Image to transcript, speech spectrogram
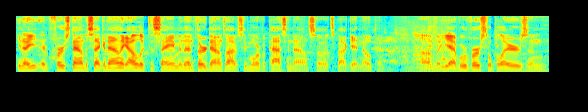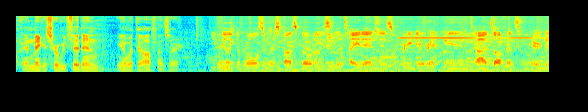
you know, first down to second down, they got to look the same, and then third down is obviously more of a passing down. So it's about getting open. Um, but yeah, we're versatile players and and making sure we fit in, you know, with the offense there. Do you feel like the roles and responsibilities of the tight end is pretty different in Todd's offense compared to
